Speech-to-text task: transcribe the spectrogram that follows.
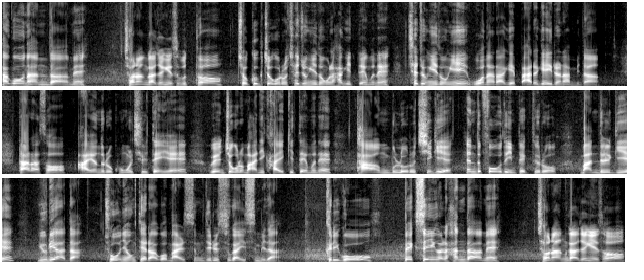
하고 난 다음에 전환 과정에서부터 적극적으로 체중 이동을 하기 때문에 체중 이동이 원활하게 빠르게 일어납니다. 따라서 아이언으로 공을 칠 때에 왼쪽으로 많이 가 있기 때문에 다음 블로로 치기에 핸드 포워드 임팩트로 만들기에 유리하다. 좋은 형태라고 말씀드릴 수가 있습니다. 그리고 백스윙을 한 다음에 전환 과정에서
